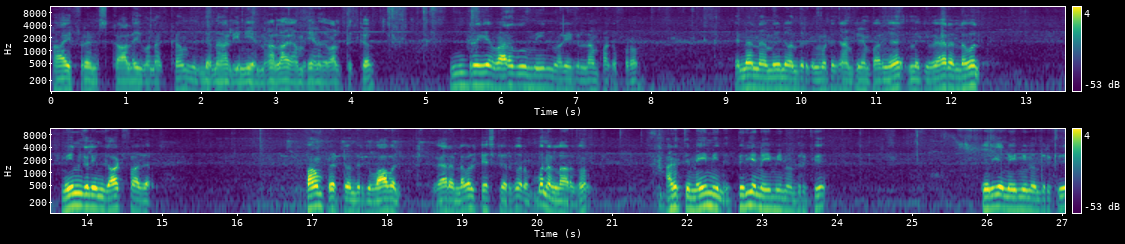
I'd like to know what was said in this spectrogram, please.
ஹாய் ஃப்ரெண்ட்ஸ் காலை வணக்கம். இந்த நாள் இனிய நாளாக அமைய எனது வாழ்த்துக்கள். இன்றைய வரவு மீன் வகைகள்லாம் பார்க்க போகிறோம் என்னென்ன மீன் வந்திருக்குன்னு மட்டும் காமிக்கிறேன் பாருங்கள் இன்றைக்கி வேறு லெவல் மீன்களின் காட்ஃபாதர் பாம்ப்ரெட் வந்திருக்கு வாவல். வேறு லெவல் டேஸ்ட்டில் இருக்கும் ரொம்ப நல்லாயிருக்கும் அடுத்து நெய் மீன் பெரிய நெய் மீன் வந்திருக்கு. பெரிய நெய் மீன் வந்திருக்கு.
